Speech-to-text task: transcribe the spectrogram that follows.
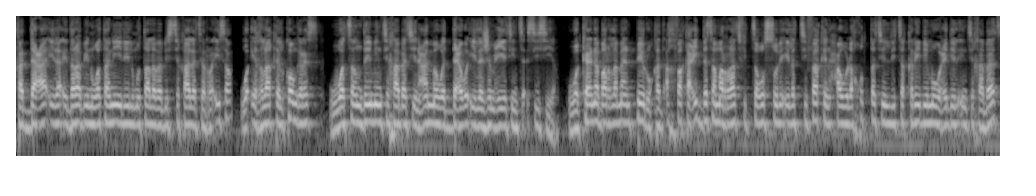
قد دعا إلى إضراب وطني للمطالبة باستقالة الرئيسة وإغلاق الكونغرس وتنظيم انتخابات عامة والدعوة إلى جمعية تأسيسية. وكان برلمان بيرو قد أخفق عدة مرات في التوصل إلى اتفاق اتفاق حول خطة لتقريب موعد الانتخابات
